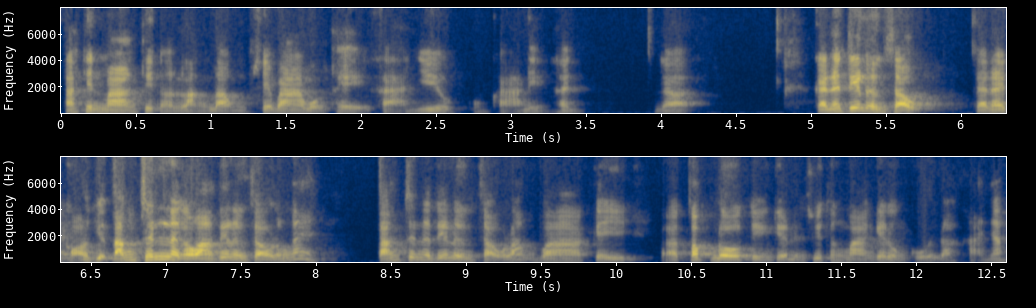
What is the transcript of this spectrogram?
tăng trên màng thì nó lắng đồng C3 bộ thể khá nhiều cũng khá điển hình. Rồi cái này tiến lượng xấu. Cái này có chữ tăng sinh là các bạn tiến lượng xấu lắm đấy. Tăng sinh là tiến lượng xấu lắm và cái uh, tốc độ tiến triển đến suy thận màng cái đồng cuối là khá nhanh.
